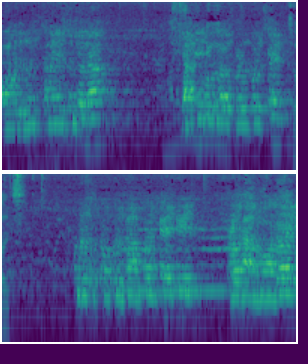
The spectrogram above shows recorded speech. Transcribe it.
আমাদের অনুষ্ঠানের সূচনা জাতীয় পতাকা উত্তোলন করছেন চলছে। পুরুষোত্তমপুর গ্রাম পঞ্চায়েতের প্রধান মহোদয়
